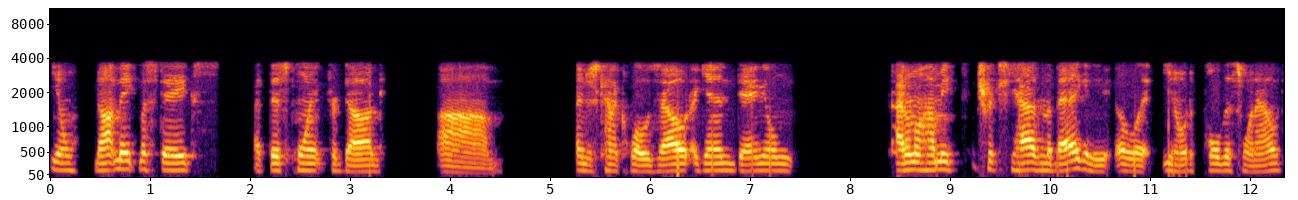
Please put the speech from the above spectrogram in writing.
you know not make mistakes, at this point for Doug, um, and just kind of close out. Again, Daniel, I don't know how many tricks he has in the bag, and you know to pull this one out.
